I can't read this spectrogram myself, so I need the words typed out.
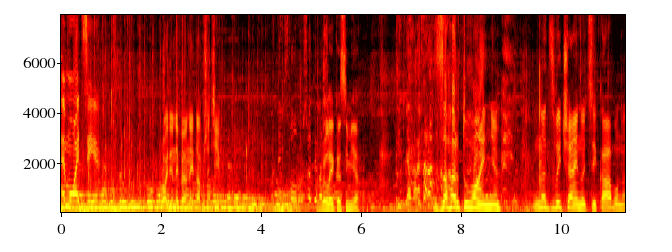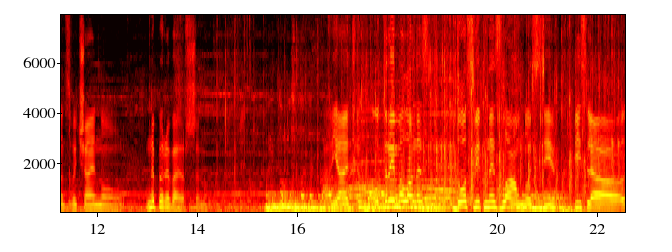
Емоції. Пройдений певний етап в житті. Велика сім'я. Загартування. Надзвичайно цікаво, надзвичайно неперевершено. Я отримала досвід незламності. Після е,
